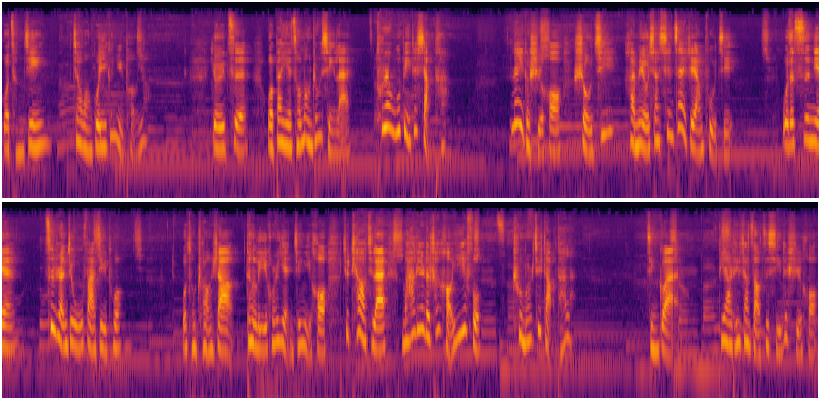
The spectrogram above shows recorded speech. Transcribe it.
我曾经交往过一个女朋友。有一次，我半夜从梦中醒来，突然无比的想她。那个时候，手机还没有像现在这样普及。我的思念自然就无法寄托。我从床上瞪了一会儿眼睛以后，就跳起来，麻利儿的穿好衣服，出门去找他了。尽管第二天上早自习的时候，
